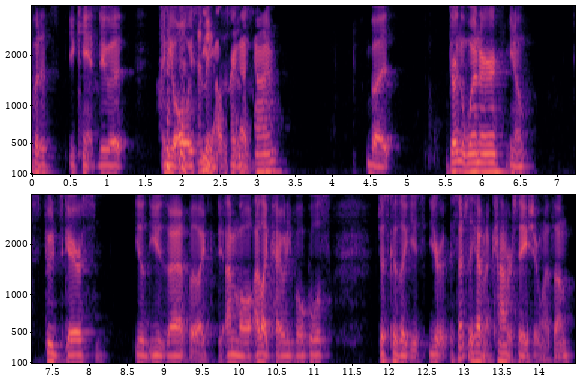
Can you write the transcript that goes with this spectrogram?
but it's you can't do it, and you always see out during that time. But during the winter, you know, food scarce, you'll use that. But like I'm all I like coyote vocals just because like you're essentially having a conversation with them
